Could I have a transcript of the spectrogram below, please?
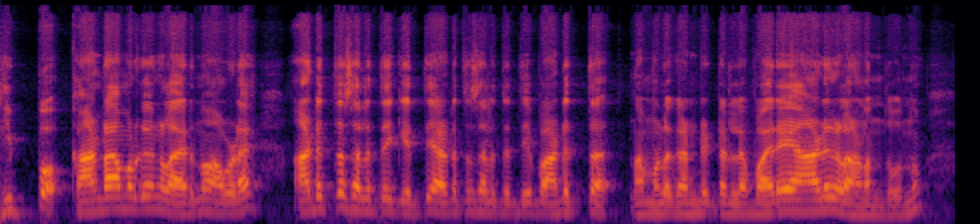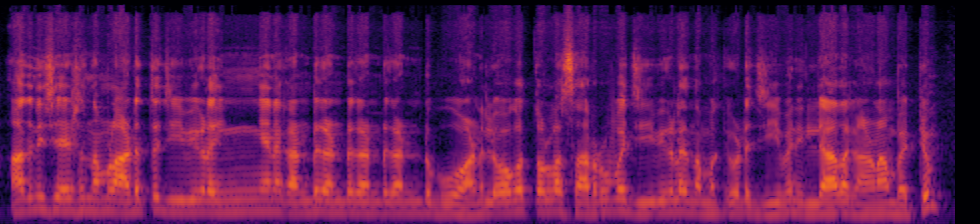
ഹിപ്പോ കാണ്ടാമൃഗങ്ങളായിരുന്നു അവിടെ അടുത്ത സ്ഥലത്തേക്ക് എത്തി അടുത്ത സ്ഥലത്തെത്തിയപ്പോൾ അടുത്ത നമ്മൾ കണ്ടിട്ടല്ല വരയാടുകളാണെന്ന് തോന്നുന്നു. അതിനുശേഷം നമ്മൾ അടുത്ത ജീവികളെ ഇങ്ങനെ കണ്ട് കണ്ട് കണ്ട് കണ്ട് പോവുകയാണ്. ലോകത്തുള്ള സർവ ജീവികളെ നമുക്കിവിടെ ജീവൻ ഇല്ലാതെ കാണാൻ പറ്റും.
